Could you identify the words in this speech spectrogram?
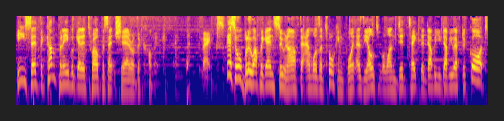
he said the company would get a 12% share of the comic. Thanks. This all blew up again soon after and was a talking point as the Ultimate One did take the WWF to court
